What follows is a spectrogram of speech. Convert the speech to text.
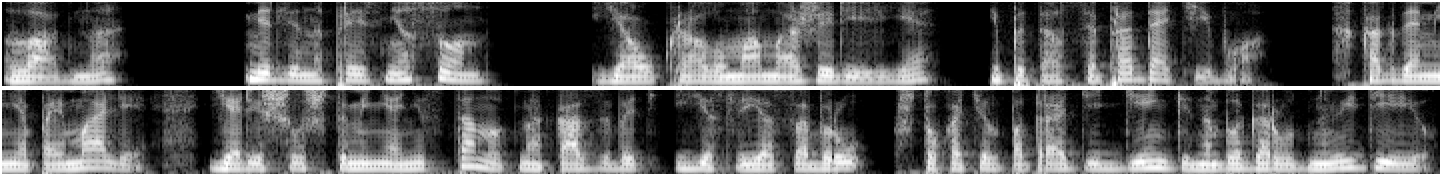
«Ладно», – медленно произнес он. «Я украл у мамы ожерелье и пытался продать его. Когда меня поймали, я решил, что меня не станут наказывать, если я совру, что хотел потратить деньги на благородную идею.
